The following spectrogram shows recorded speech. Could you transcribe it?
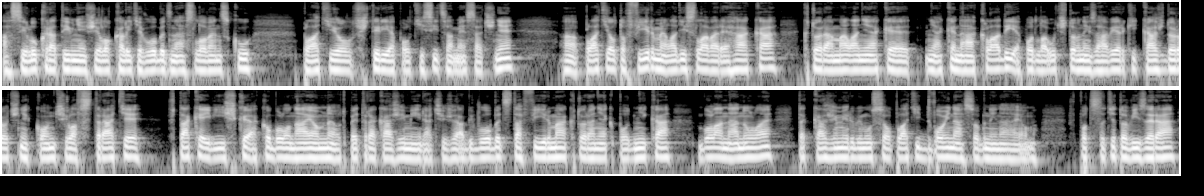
asi lukratívnejšej lokalite vôbec na Slovensku, platil 4,5 tisíca mesačne. Platil to firme Ladislava Reháka, ktorá mala nejaké, nejaké náklady a podľa účtovnej závierky každoročne končila v strate v takej výške, ako bolo nájomné od Petra Kažimíra. Čiže aby vôbec tá firma, ktorá nejak podniká, bola na nule, tak Kažimír by musel platiť dvojnásobný nájom. V podstate to vyzerá,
